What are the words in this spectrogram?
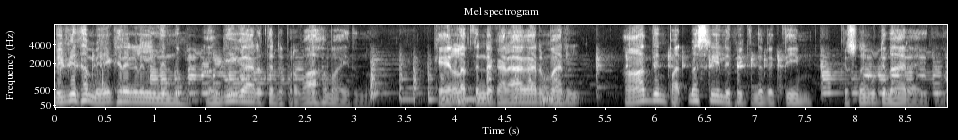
വിവിധ മേഖലകളിൽ നിന്നും അംഗീകാരത്തിന്റെ പ്രവാഹമായിരുന്നു. കേരളത്തിന്റെ കലാകാരന്മാരിൽ ആദ്യം പത്മശ്രീ ലഭിക്കുന്ന വ്യക്തിയും കൃഷ്ണൻകുട്ടി നായരായിരുന്നു.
